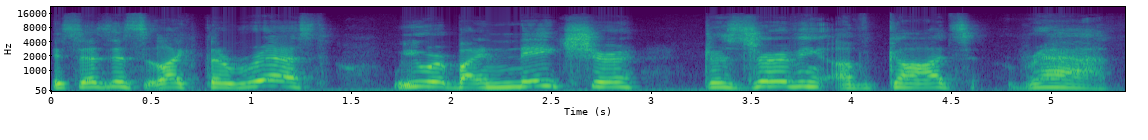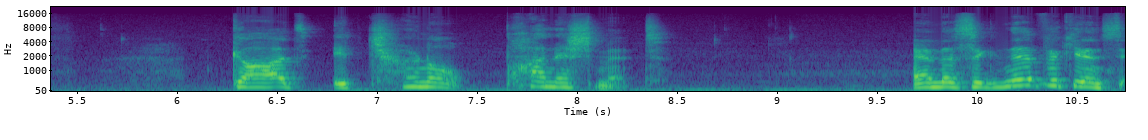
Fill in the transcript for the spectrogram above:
it says it's like the rest, we were by nature deserving of God's wrath, God's eternal punishment. And the significance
